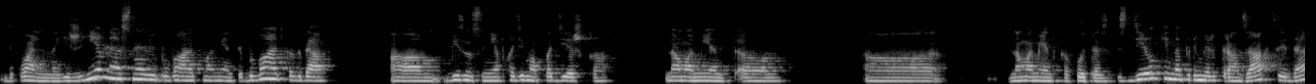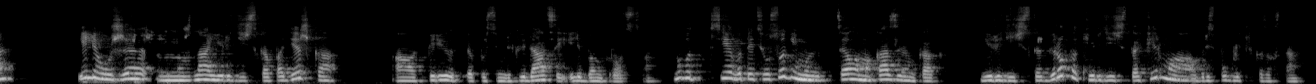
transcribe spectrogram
буквально на ежедневной основе бывают моменты. Бывает, когда бизнесу необходима поддержка на момент, а, а, на момент какой-то сделки, например, транзакции, да, или уже нужна юридическая поддержка а, в период, допустим, ликвидации или банкротства. Ну вот все вот эти услуги мы в целом оказываем как юридическое бюро, как юридическая фирма в Республике Казахстан.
